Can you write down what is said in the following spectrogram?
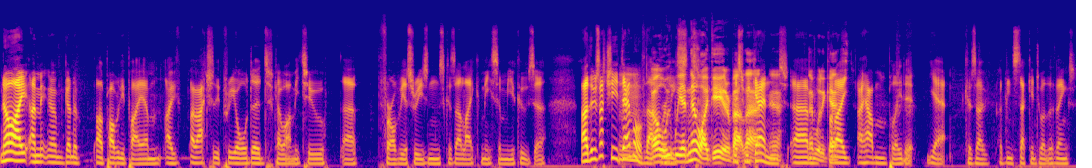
No, I, I mean, I'm gonna, I'll probably buy them. I've, I've actually pre-ordered Kiwami 2, uh, for obvious reasons, because I like me some Yakuza. Uh, there was actually a demo Hmm. of that. Oh, we, had no idea about this that. weekend, yeah. um, but I. I haven't played it yet because I've, I've been stuck into other things.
